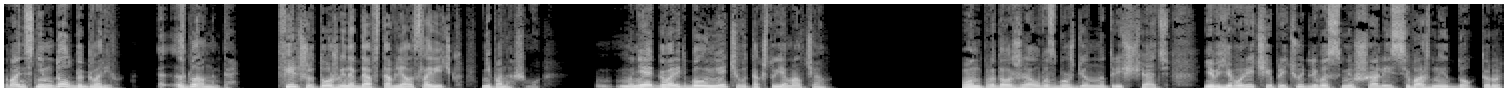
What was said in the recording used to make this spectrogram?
Ваня с ним долго говорил. Э, с главным-то. Фельдшер тоже иногда вставлял словечко, не по-нашему. Мне говорить было нечего, так что я молчал. Он продолжал возбужденно трещать, и в его речи причудливо смешались важный доктор,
